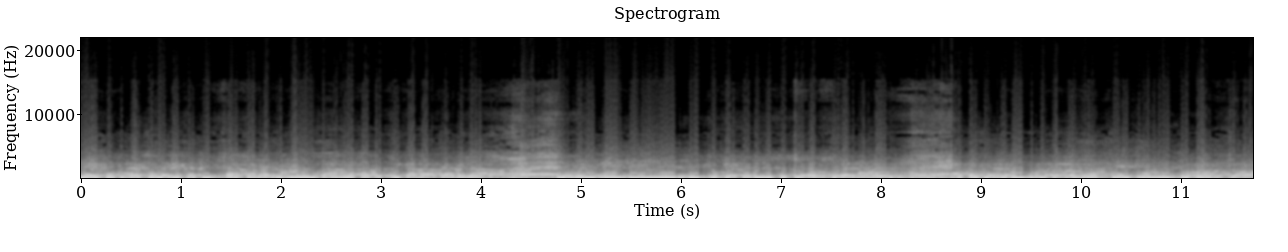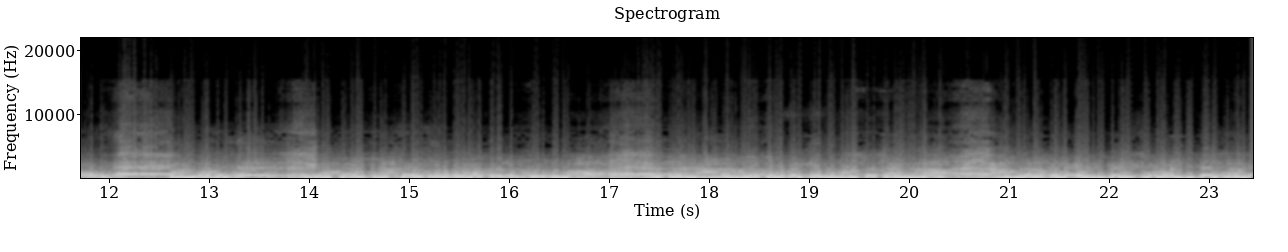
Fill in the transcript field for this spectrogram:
কে কোথায় চলে গেছে চিৎসা করার মানুষ, আমরা তাদের ঠিকানা জানি না। জমিহীন দিল্লির ভিক্ষুকে পরিণত হচ্ছে রংপুরের মানুষ। অথচ রংপুর হল সবচেয়ে সমৃদ্ধ অঞ্চল। বাংলাদেশের সকল খাদ্য সরবরাহ করে রংপুর বিভাগ। সুতরাং আর আমরা কোনো বৈষম্য মানতে চাই না। আমরা গগন বিকারী স্লোগান দিতেই থাকব।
